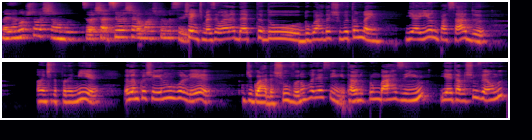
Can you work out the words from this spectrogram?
Mas eu não estou achando. Se eu achar, se eu, achar eu mostro pra vocês. Gente, mas eu era adepta do, do guarda-chuva também. E aí, ano passado, antes da pandemia, eu lembro que eu cheguei num rolê de guarda-chuva, num rolê assim, eu tava indo pra um barzinho, e aí tava chovendo,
